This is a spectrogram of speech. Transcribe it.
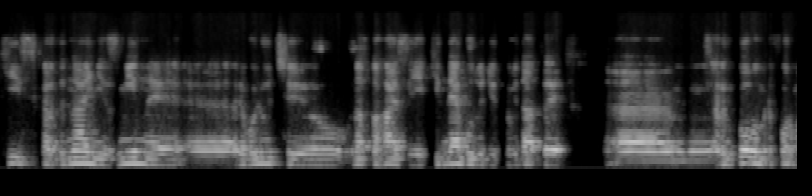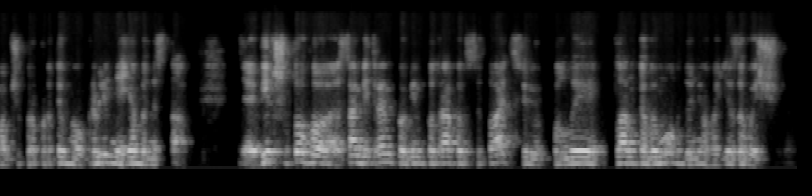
якісь кардинальні зміни е, революцію в Нафтогазі, які не будуть відповідати е, ринковим реформам чи корпоративного управління, я би не став. Е, більше того, сам Вітренко він потрапив в ситуацію, коли планка вимог до нього є завищеною.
